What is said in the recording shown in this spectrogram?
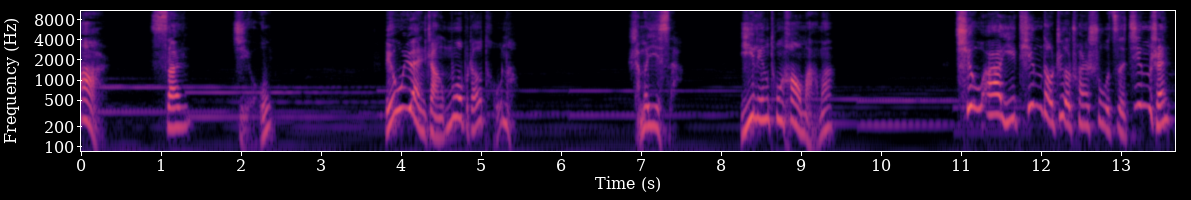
二三九。”刘院长摸不着头脑，什么意思啊？一灵通号码吗？邱阿姨听到这串数字，精神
